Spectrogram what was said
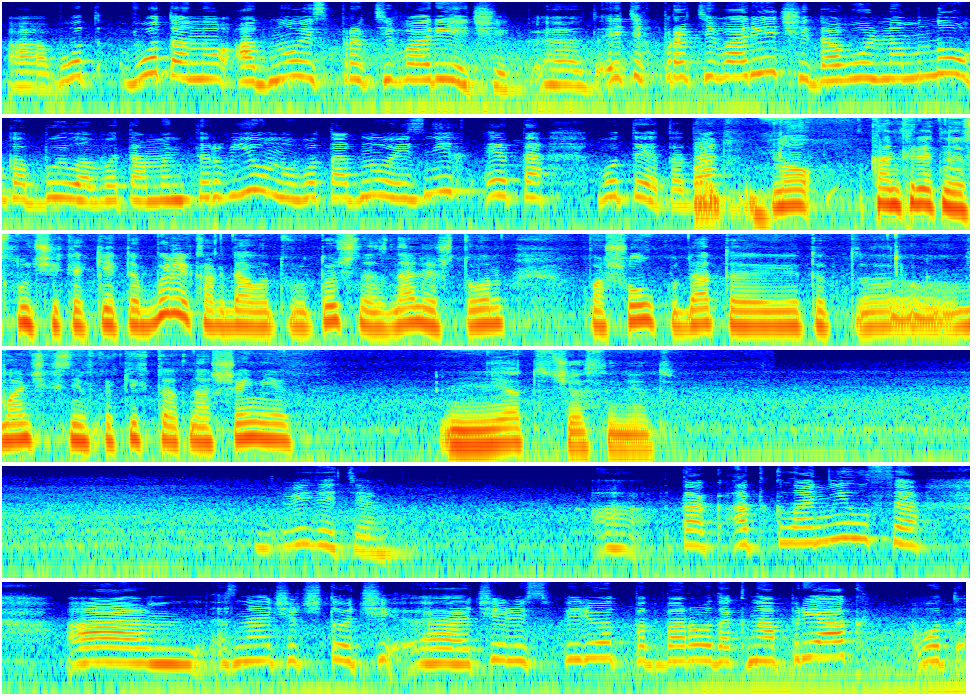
А, Вот, вот оно одно из противоречий. Э, Этих противоречий довольно много было в этом интервью, но вот одно из них это вот это, да. Но конкретные случаи какие-то были, когда вот вы точно знали, что он пошел куда-то, и этот э, мальчик с ним в каких-то отношениях? Нет, честно, нет. Видите? А, так, отклонился, а, значит, что э, челюсть вперед, подбородок напряг. Вот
